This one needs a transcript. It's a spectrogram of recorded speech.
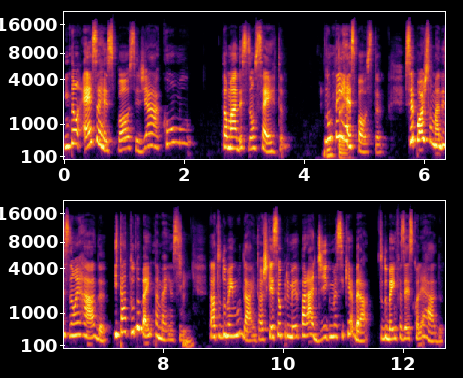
Então, essa resposta de, ah, como tomar a decisão certa? Não, não tem, tem, resposta. Você pode tomar a decisão errada. E tá tudo bem também, assim. Sim. Tá tudo bem mudar. Então, acho que esse é o primeiro paradigma a se quebrar. Tudo bem fazer a escolha errada.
